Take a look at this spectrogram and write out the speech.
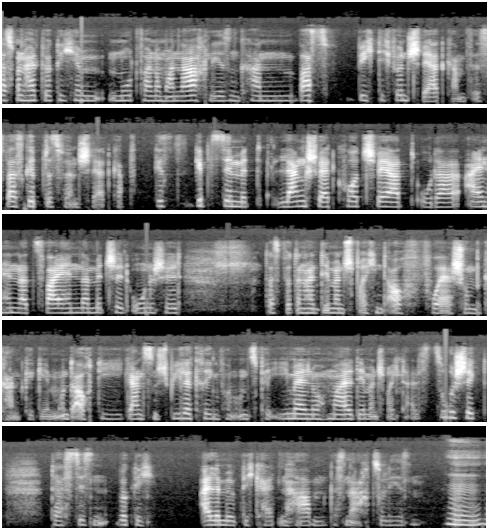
dass man halt wirklich im Notfall nochmal nachlesen kann, was wichtig für einen Schwertkampf ist. Was gibt es für einen Schwertkampf? Gibt es den mit Langschwert, Kurzschwert oder Einhänder, Zweihänder mit Schild, ohne Schild? Das wird dann halt dementsprechend auch vorher schon bekannt gegeben. Und auch die ganzen Spieler kriegen von uns per E-Mail nochmal dementsprechend alles zugeschickt, dass sie wirklich alle Möglichkeiten haben, das nachzulesen. Hm.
